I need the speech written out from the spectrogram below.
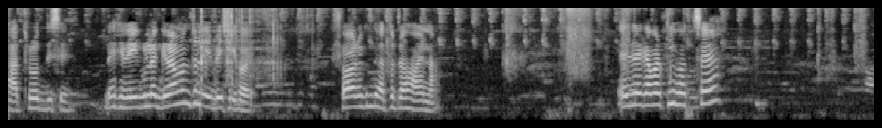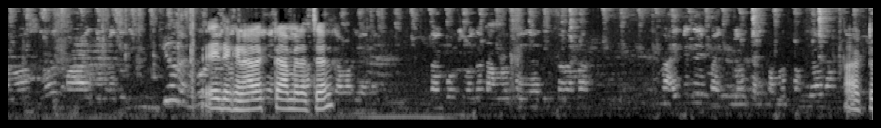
ভাত রোদ দিছে। দেখেন, এইগুলো গ্রাম অঞ্চলে বেশি হয়। শহরে কিন্তু এতটা হয় না। এই জায়গায় আবার কি হচ্ছে? এই দেখেন আর একটা আমের আচার। আর একটা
